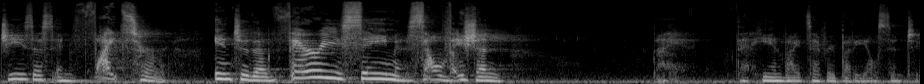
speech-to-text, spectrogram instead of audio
Jesus invites her into the very same salvation that he, that he invites everybody else into.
